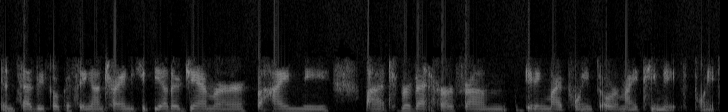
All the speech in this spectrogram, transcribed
instead be focusing on trying to keep the other jammer behind me uh, to prevent her from getting my points or my teammates' points.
